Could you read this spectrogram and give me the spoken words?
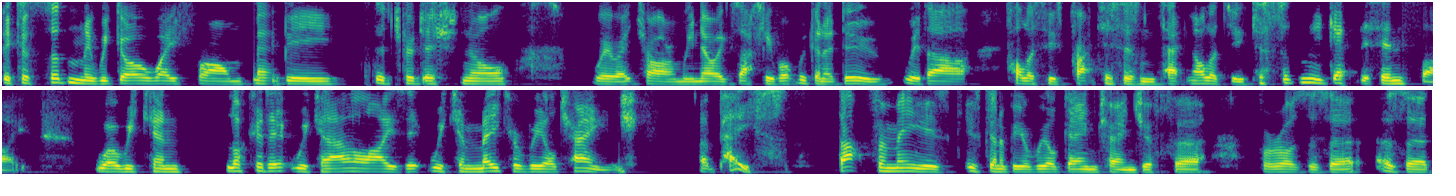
because suddenly we go away from maybe the traditional we're HR and we know exactly what we're going to do with our policies, practices, and technology to suddenly get this insight where we can look at it, we can analyze it, we can make a real change at pace. That for me is is going to be a real game changer for for us as a as a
